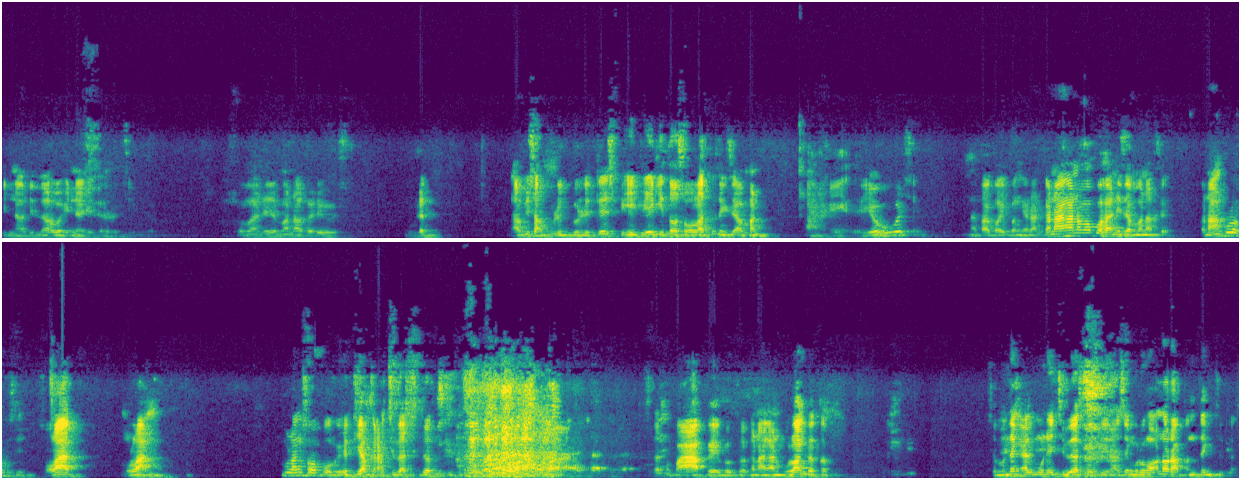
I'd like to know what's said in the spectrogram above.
Innalillahi wa inna ilaihi raji'un. Ke mana zaman akhir bulan. Tapi sak bulan-bulan itu piye kita sholat tuh nih zaman akhir. Ya wes. Nah pangeran. Kenangan apa nih zaman akhir? Kenangan kula sih. Sholat, mulang. Mulang sopo? Ya tiang ra jelas Tetep apa? Kenangan mulang tetep. Sementing ilmunya jelas jadi nah sing ngrungokno ora penting jelas.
